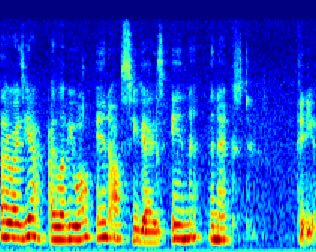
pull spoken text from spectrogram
Otherwise, yeah, I love you all and I'll see you guys in the next video.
